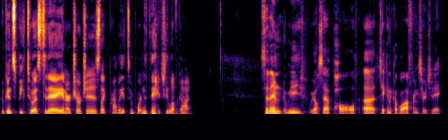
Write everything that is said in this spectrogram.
Who can speak to us today in our churches? Like, probably it's important that they actually love God. So then we we also have Paul uh, taking a couple offerings here today.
